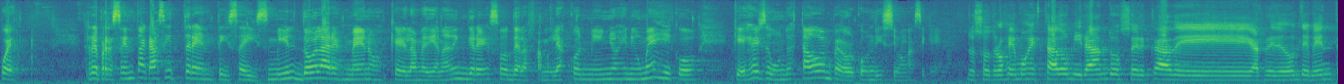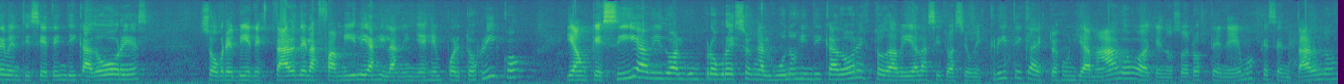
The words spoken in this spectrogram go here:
pues representa casi 36 mil dólares menos que la mediana de ingresos de las familias con niños en New México, que es el segundo estado en peor condición. Así que nosotros hemos estado mirando cerca de alrededor de 20, 27 indicadores sobre el bienestar de las familias y la niñez en Puerto Rico. Y aunque sí ha habido algún progreso en algunos indicadores, todavía la situación es crítica. Esto es un llamado a que nosotros tenemos que sentarnos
